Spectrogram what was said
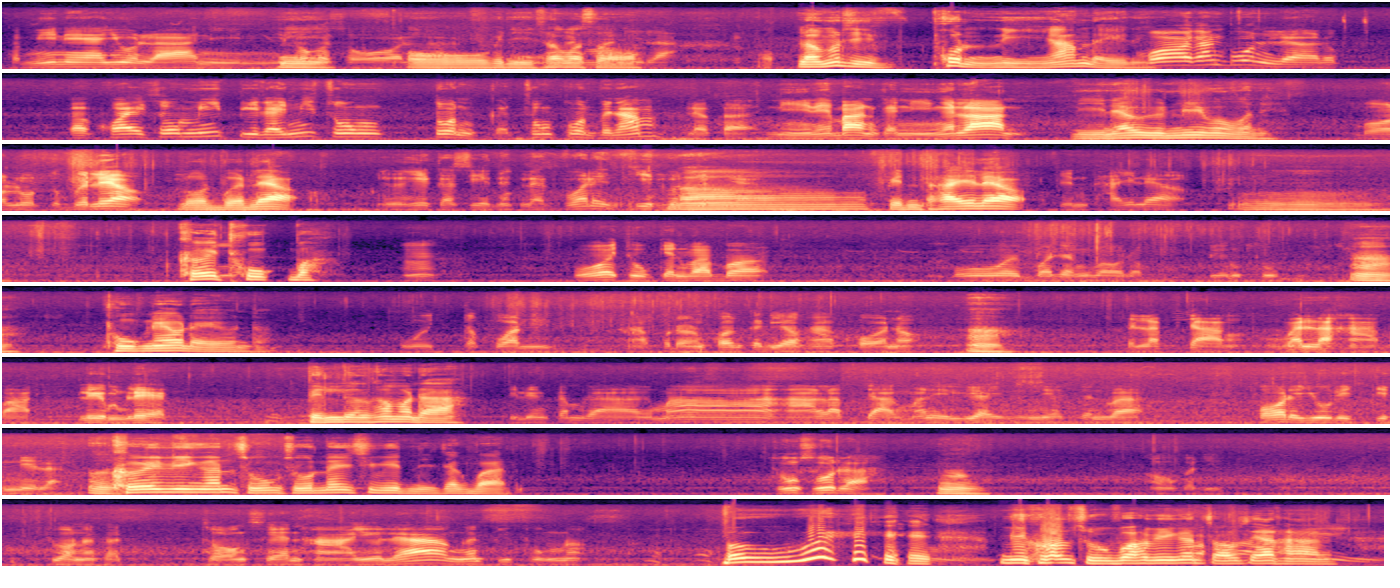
ก็มีแน่อยู่ล่ะนี่มีธกสโอ้เป็นหนี้ธกสเงินมานี่ล่ะแล้วมันสิพ่นหนียามใดนี่บ่ทันพ้นแล้วก็ควายส้มมีปีใดมีทรงต้นก็ทรงต้นไปน้ำแล้วก็หนีในบ้านก็หนีเงินล้านหนีแนวอื่นมีบ่วะนี่บ่รถก็เบิดแล้วโหลดเบิดแล้วเออเฮ็ดเกษตรนี่แหละพอได้กินอ๋อเป็นไทยแล้ว เป็นไทยแล้ว อืมเคยทุกข์บ่โอ้ยถูกกันว่าบ่ โอ้ยบ่ดังเบาดอกเรื่องทุกข์อ่าถูกแนวใดมันต่อโอ้ยแตะกอนหาปดอนค้อนกระเดียวหาขอเนาะอ่าไปรับจ้างวันละหาบาทเริ่มแรกเป็นเรื่องธรรมดาที่เลี้ยงตำรามาหารับจ้างมาเรื่อยๆเนี่ยจนว่าพอได้อยู่ได้กินนี่แหละเออเคยมีเงินสูงสุดในชีวิตนี่จักบาทสูงสุดล่ะ อืมเอาก็ดีช่วงนั้นก็สองแสนหาอยู่แล้ว เงินติดถุงเนาะบุ้ยมีความสูงบ่มีเงิน2 5 0 0 0 0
